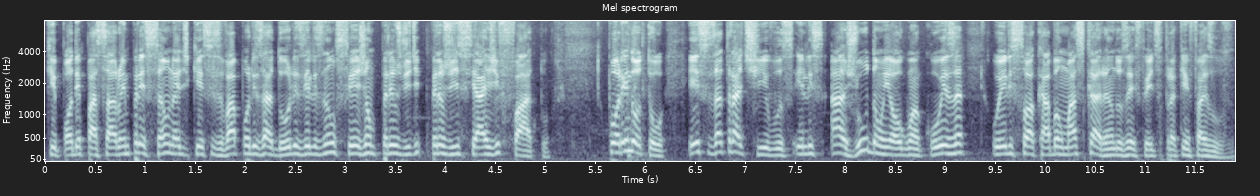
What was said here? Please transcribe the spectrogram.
que podem passar a impressão, né, de que esses vaporizadores eles não sejam prejudici prejudiciais de fato. Porém, doutor, esses atrativos, eles ajudam em alguma coisa ou eles só acabam mascarando os efeitos para quem faz uso?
